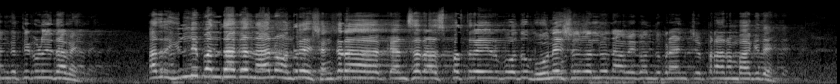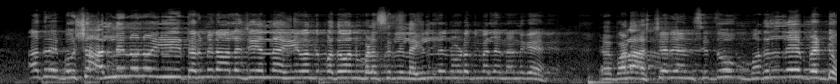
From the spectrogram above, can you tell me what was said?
ಸಂಗತಿಗಳು ಇದ್ದಾವೆ ಆದರೆ ಇಲ್ಲಿ ಬಂದಾಗ ನಾನು ಅಂದರೆ ಶಂಕರ ಕ್ಯಾನ್ಸರ್ ಆಸ್ಪತ್ರೆ ಇರ್ಬೋದು, ಭುವನೇಶ್ವರಲ್ಲೂ ನಾವೀಗೊಂದು ಬ್ರಾಂಚ್ ಪ್ರಾರಂಭ ಆಗಿದೆ. ಆದರೆ ಬಹುಶಃ ಅಲ್ಲಿನೂ ಈ ಟರ್ಮಿನಾಲಜಿಯನ್ನು, ಈ ಒಂದು ಪದವನ್ನು ಬಳಸಿರಲಿಲ್ಲ. ಇಲ್ಲಿ ನೋಡಿದ ಮೇಲೆ ನನಗೆ ಬಹಳ ಆಶ್ಚರ್ಯ ಅನಿಸಿದ್ದು, ಮೊದಲನೇ ಬೆಡ್ಡು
